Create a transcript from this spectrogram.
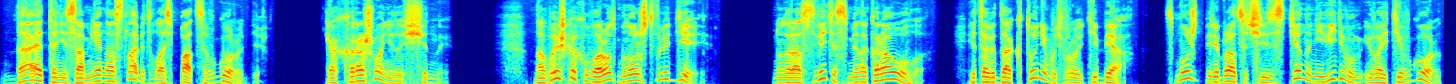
Да, это, несомненно, ослабит власть пацы в городе. Как хорошо они защищены. На вышках у ворот множество людей. Но на рассвете смена караула. И тогда кто-нибудь вроде тебя сможет перебраться через стену невидимым и войти в город.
